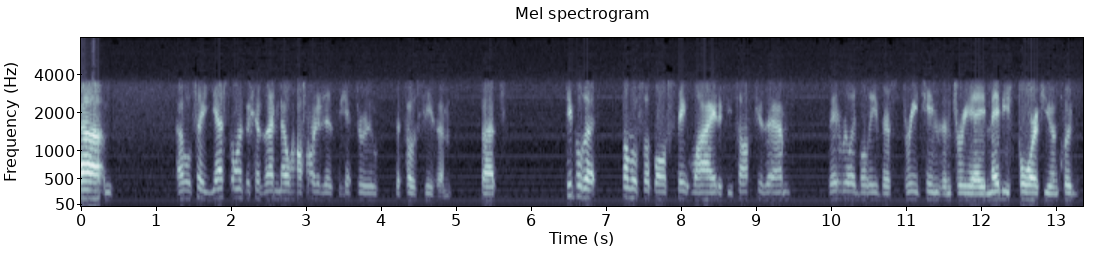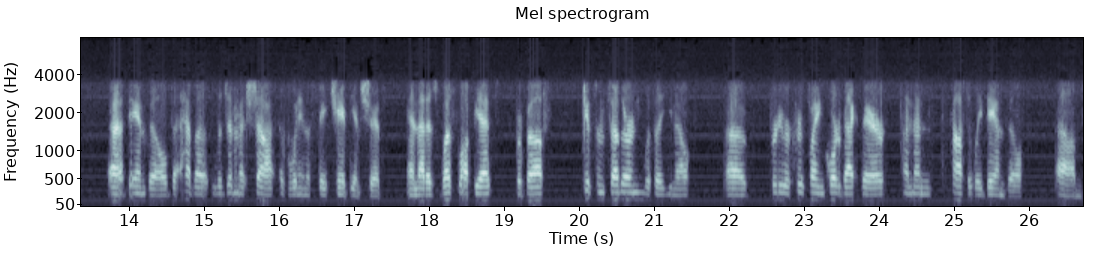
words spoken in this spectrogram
Um, I will say yes, only because I know how hard it is to get through the postseason. But people that follow football statewide, if you talk to them, they really believe there's three teams in 3A, maybe four if you include uh, Danville, that have a legitimate shot of winning the state championship, and that is West Lafayette, Brebeuf, Gibson Southern with a you know uh, pretty recruit playing quarterback there, and then possibly Danville. Um,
